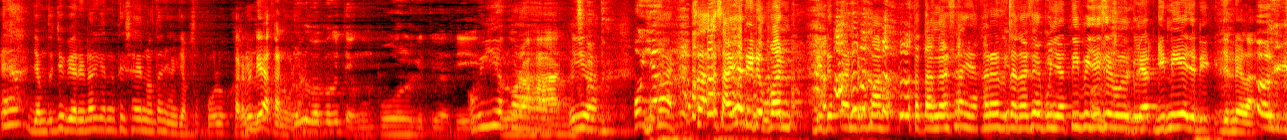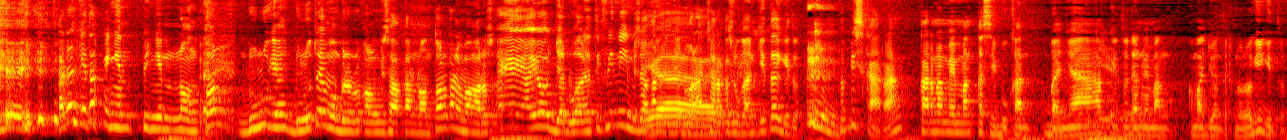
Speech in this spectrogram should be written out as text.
Ya, jam 7 biarin lagi nanti saya nonton yang jam 10 karena dia akan ulang. Dulu bapak gitu ya ngumpul gitu ya di Oh iya, kelurahan. Pak. Iya. Oh iya? Bukan. Sa- saya di depan di depan rumah tetangga saya karena tetangga saya punya TV jadi saya mau ngeliat gini aja di jendela. kadang kita pingin pingin nonton dulu ya dulu tuh emang bener kalau misalkan nonton kan emang harus eh ayo jadwalnya TV nih misalkan Iya. jadwal acara kesukaan kita gitu tapi sekarang karena memang kesibukan banyak gitu dan memang kemajuan teknologi gitu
